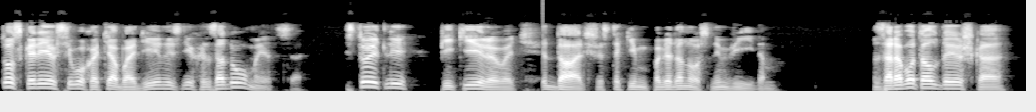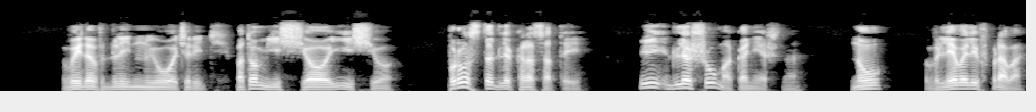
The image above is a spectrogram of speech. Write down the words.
то, скорее всего, хотя бы один из них задумается, стоит ли пикировать дальше с таким победоносным видом. Заработал ДШК, выдав длинную очередь, потом еще и еще, просто для красоты. И для шума, конечно. Ну, влево или вправо?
